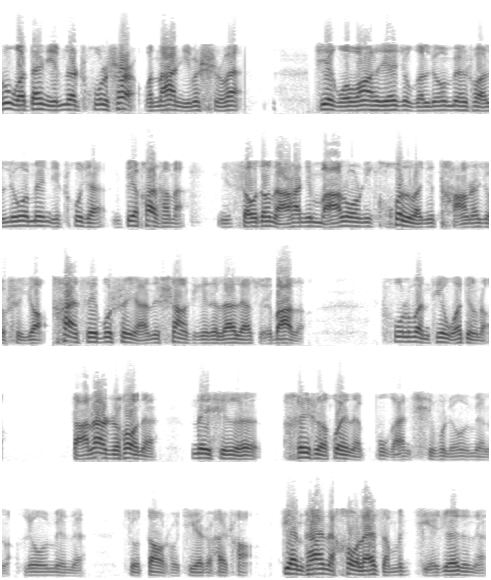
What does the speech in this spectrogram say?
如果在你们那出了事儿，我拿你们试问。结果王三爷就跟刘文斌说：“刘文斌，你出去，你别怕他们。你走到哪儿，你马路你困了，你躺着就睡觉。看谁不顺眼的，上去给他来俩嘴巴子。出了问题，我盯着。打那之后呢，那些个黑社会呢不敢欺负刘文斌了。刘文斌呢就到处接着还唱。电台呢后来怎么解决的呢？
